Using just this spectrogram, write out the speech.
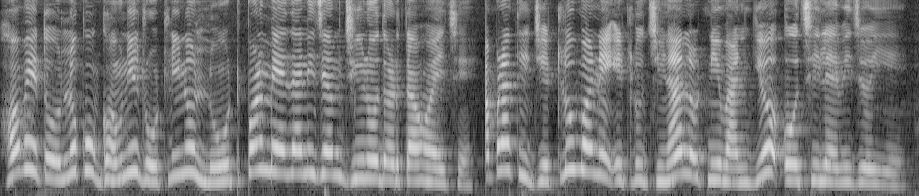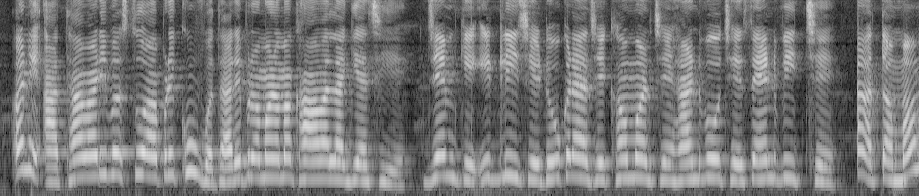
હવે તો લોકો ઘઉંની રોટલીનો લોટ પણ મેદાની જેમ ઝીણો દળતા હોય છે. આપણાથી જેટલું બને એટલું ઝીણા લોટની વાનગીઓ ઓછી લેવી જોઈએ. અને આથાવાળી વસ્તુઓ આપણે ખૂબ વધારે પ્રમાણમાં ખાવા લાગ્યા છીએ. જેમ કે ઇડલી છે, ઢોકળા છે, ખમણ છે, હાંડવો છે, સેન્ડવિચ છે. આ તમામ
